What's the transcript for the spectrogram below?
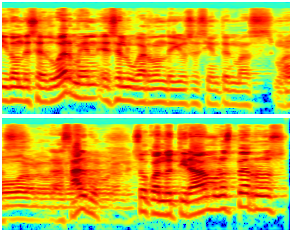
y donde se duermen es el lugar donde ellos se sienten más, más a salvo. órale. So, cuando tirábamos los perros,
